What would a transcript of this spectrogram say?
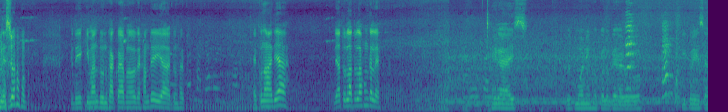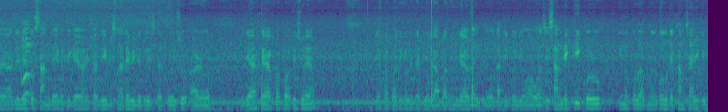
নেযোৱা মোক গতিকে কিমান দোণ শাক কৰে আপোনালোকক দেখাম দেই ইয়াৰ দোণ শাক। একো নহয় দিয়া। দিয়া তোলা তোলা সোনকালে। গুড মৰ্ণিং সকলোকে আৰু। কি কৰি আছে? আজি যিহেতু ছানডে গতিকে ভাবিছোঁ আজি বিচনাতে ভিডিঅ'টো ষ্টাৰ্ট কৰিছোঁ আৰু এতিয়া সেয়া খোৱাৰ পৰা উঠিছোঁহে। এতিয়া খোৱাৰ পৰা উঠি গ'লে এতিয়া বোলো গা পা ধুমগৈ আৰু দাঢ়িবিলাকো কাটি কৰি দিওঁ আৰু আজি ছানডে কি কৰোঁ কি নকৰোঁ আপোনালোককো দেখাম চাই থাকিব।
